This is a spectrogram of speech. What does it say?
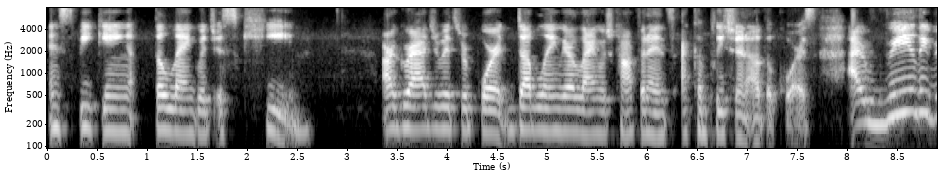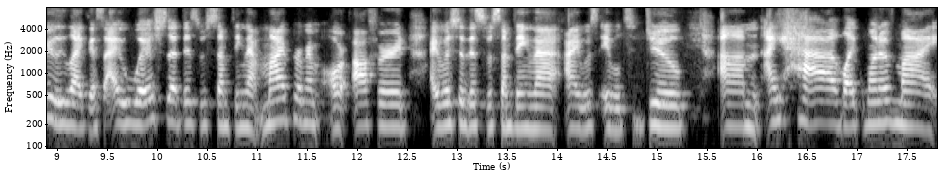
and speaking the language is key. Our graduates report doubling their language confidence at completion of the course. I really, really like this. I wish that this was something that my program or offered. I wish that this was something that I was able to do. Um, I have like one of my,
